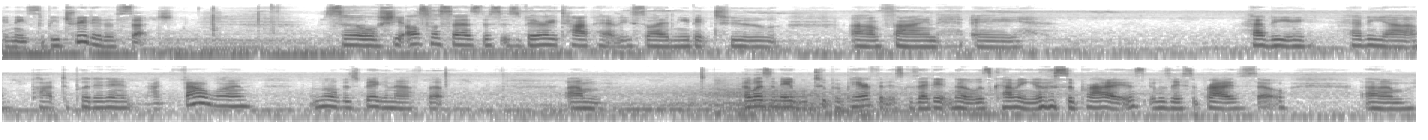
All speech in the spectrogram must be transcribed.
it needs to be treated as such. So she also says this is very top heavy, so I needed to um, find a heavy, heavy uh, pot to put it in. I found one. I don't know if it's big enough, but um, I wasn't able to prepare for this because I didn't know it was coming. It was a surprise. It was a surprise. So um,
